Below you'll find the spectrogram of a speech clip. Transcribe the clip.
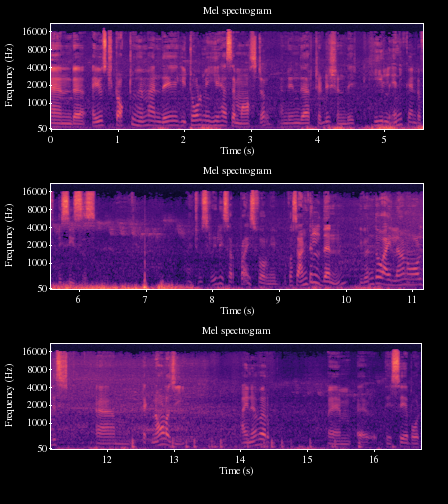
and uh, I used to talk to him, and they, he told me he has a master, and in their tradition they heal any kind of diseases. It was really surprise for me because until then, even though I learned all this um, technology, I never. Um, uh, they say about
